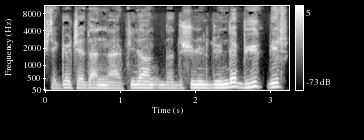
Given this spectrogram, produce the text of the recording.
işte göç edenler filan da düşünüldüğünde büyük bir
